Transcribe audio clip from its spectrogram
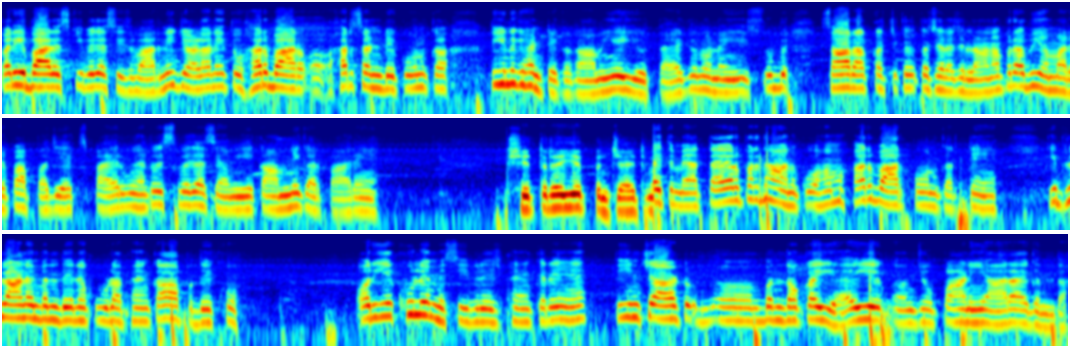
पर ये बारिश की वजह से इस बार नहीं जड़ा नहीं तो हर बार हर संडे को उनका तीन घंटे का काम यही होता है कि उन्होंने सुबह सारा कच, कचरा जलाना पर अभी हमारे पापा जी एक्सपायर हुए हैं तो इस वजह से हम ये काम नहीं कर पा रहे हैं। क्षेत्र ये पंचायत में? में आता है और प्रधान को हम हर बार फ़ोन करते हैं कि फलाने बंदे ने कूड़ा फेंका आप देखो। और ये खुले में सीवरेज फेंक रहे हैं तीन चार बंदों का ही है ये जो पानी आ रहा है गंदा।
